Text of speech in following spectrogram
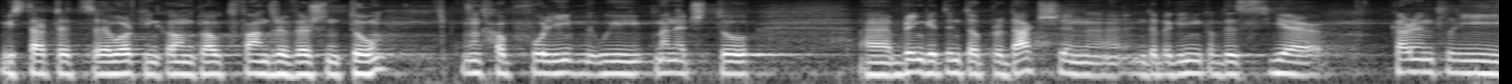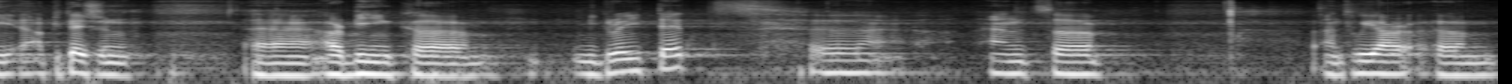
we started uh, working on Cloud Foundry version 2, and hopefully we managed to uh, bring it into production uh, in the beginning of this year. Currently, applications uh, are being um, migrated, and and we are um,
